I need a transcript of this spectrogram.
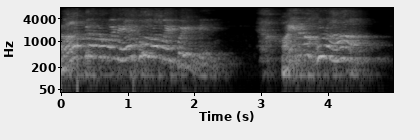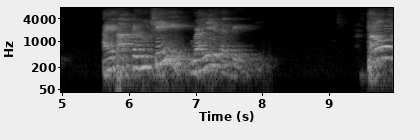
రాత్రి పోయిన అయిపోయింది అయినా కూడా ఆయన అక్కడి నుంచి వెళ్ళలేదండి. తర్వాత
